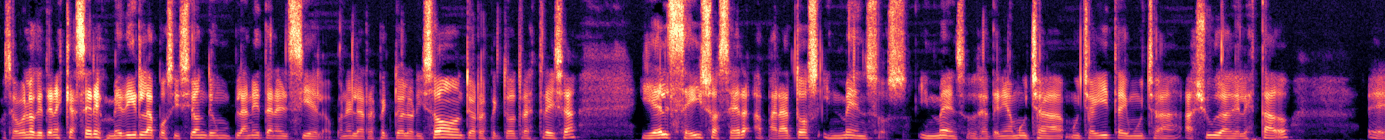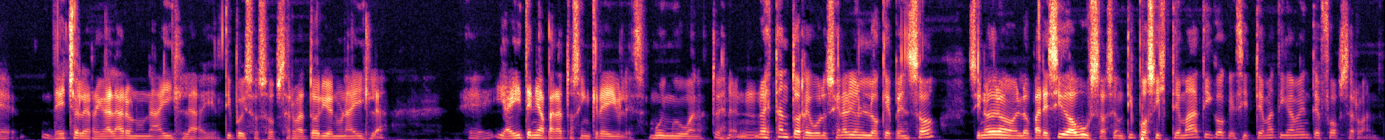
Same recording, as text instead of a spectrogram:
O sea, vos lo que tenés que hacer es medir la posición de un planeta en el cielo, ponerle respecto al horizonte o respecto a otra estrella. Y él se hizo hacer aparatos inmensos, inmensos. O sea, tenía mucha, mucha guita y mucha ayuda del Estado. Eh, de hecho, le regalaron una isla y el tipo hizo su observatorio en una isla. Eh, y ahí tenía aparatos increíbles, muy, muy buenos. Entonces, no, es tanto revolucionario en lo que pensó, sino de lo, parecido a Busa, o sea, un tipo sistemático que sistemáticamente fue observando.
